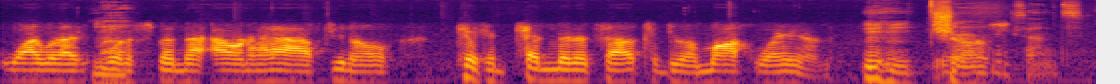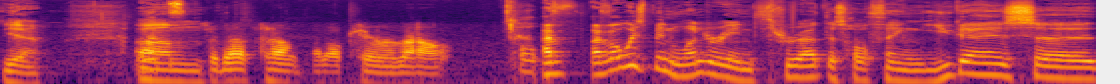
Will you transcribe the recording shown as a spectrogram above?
Why would I Wow. want to spend that hour and a half? You know, taking ten minutes out to do a mock weigh-in. mhm, sure. know. makes sense. Yeah. Um, So that's how that all came about. I've I've always been wondering throughout this whole thing, you guys, uh,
